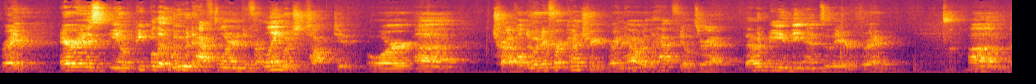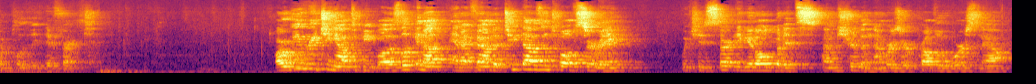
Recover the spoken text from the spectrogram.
right? Areas, you know, people that we would have to learn a different language to talk to, or uh, travel to a different country right now where the Hatfields are at. That would be the ends of the earth, right? Um, completely different. Are we reaching out to people? I was looking up and I found a 2012 survey, which is starting to get old, but it's I'm sure the numbers are probably worse now.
